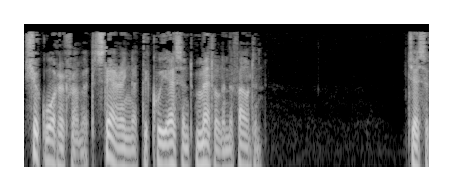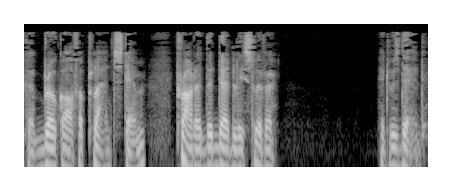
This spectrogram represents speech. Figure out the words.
shook water from it, staring at the quiescent metal in the fountain. Jessica broke off a plant stem, prodded the deadly sliver. It was dead.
